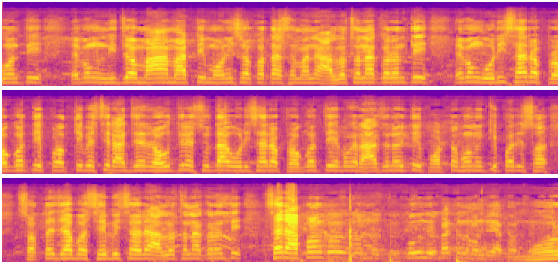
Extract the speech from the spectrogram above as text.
ହୁଅନ୍ତି ଏବଂ ନିଜ ମା ମାଟି ମଣିଷ କଥା ସେମାନେ ଆଲୋଚନା କରନ୍ତି ଏବଂ ଓଡ଼ିଶାର ପ୍ରଗତି ପ୍ରତିବେଶୀ ରାଜ୍ୟରେ ରହୁଥିଲେ ସୁଦ୍ଧା ଓଡ଼ିଶାର ପ୍ରଗତି ଏବଂ ରାଜନୈତିକ ପଟ୍ଟଭୂମି କିପରି ସତେଜ ହେବ ସେ ବିଷୟରେ ଆଲୋଚନା କରନ୍ତି ସାର୍ ଆପଣଙ୍କ କେଉଁ ନିର୍ବାଚନ ମଣ୍ଡଳୀ ଆପଣ ମୋର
